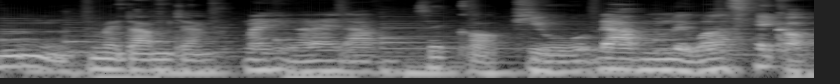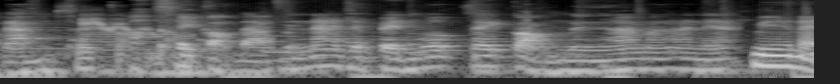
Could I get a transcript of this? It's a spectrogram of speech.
อืมทำไมดำจังหมายถึงอะไรดไส้กรอกำผิวดำหรือว่าไส้กรอกดำไส้กรอกดำ ไส้กรอกดำมันน่าจะเป็นพวกไส้กรอกเนื้อมั้งอันเนี้ยมีอันไหน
